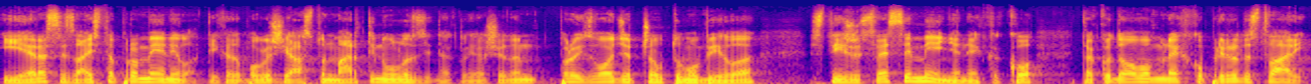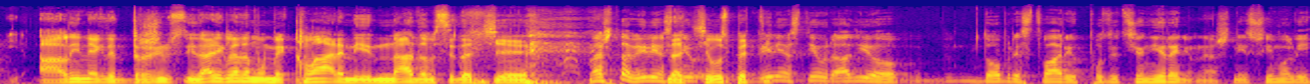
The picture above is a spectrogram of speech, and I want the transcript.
I era se zaista promenila. Ti kada pogledaš Aston Martin ulazi, dakle još jedan proizvođač automobila, stiže, sve se menja nekako, tako da ovo nekako priroda stvari. Ali negde držim, i dalje gledam u McLaren i nadam se da će... Znaš šta, Williams, Da će uspeti. Williams nije uradio dobre stvari u pozicioniranju, znaš, nisu imali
